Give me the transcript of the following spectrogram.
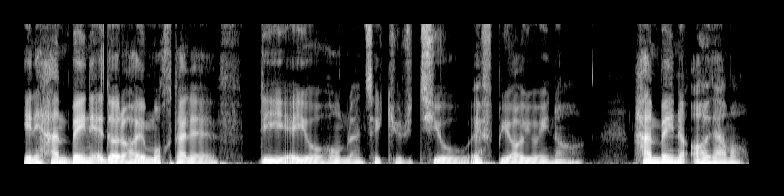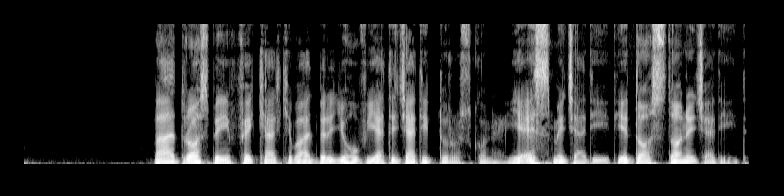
یعنی هم بین اداره های مختلف DEA و Homeland Security و آی و اینا هم بین آدما. بعد راست به این فکر کرد که باید بره یه هویت جدید درست کنه یه اسم جدید یه داستان جدید.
